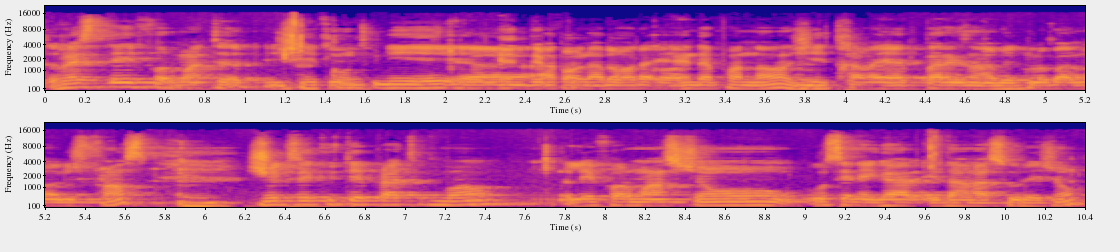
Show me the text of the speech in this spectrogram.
resté formateur. J'ai Ok. continué euh, à collaborer quoi. indépendant. J'ai travaillé, par exemple, avec Global Knowledge France. Hmm. J'exécutais pratiquement les formations au Sénégal et dans la sous-région.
